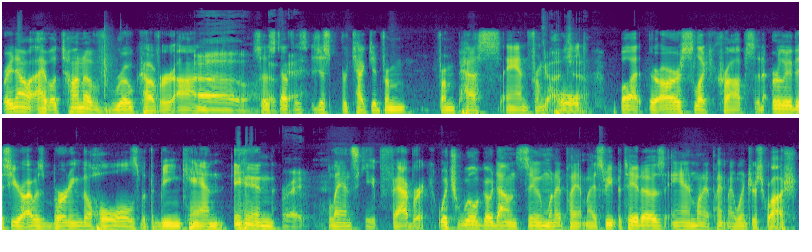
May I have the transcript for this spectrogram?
Right now, I have a ton of row cover on, Oh, so stuff is just protected from from pests and from Gotcha. cold. But there are select crops, and earlier this year, I was burning the holes with the bean can in Right. landscape fabric, which will go down soon when I plant my sweet potatoes and when I plant my winter squash.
